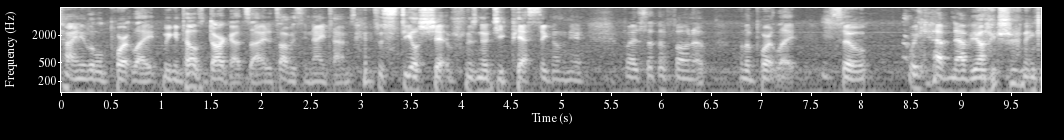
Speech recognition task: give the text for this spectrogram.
tiny little port light. We can tell it's dark outside. It's obviously nighttime. It's a steel ship. There's no GPS signal in here. But I set the phone up on the port light. So we can have navionics running,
